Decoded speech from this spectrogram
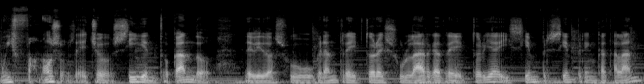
muy famosos, de hecho siguen tocando debido a su gran trayectoria y su larga trayectoria y siempre, siempre en catalán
